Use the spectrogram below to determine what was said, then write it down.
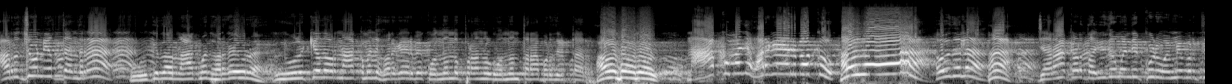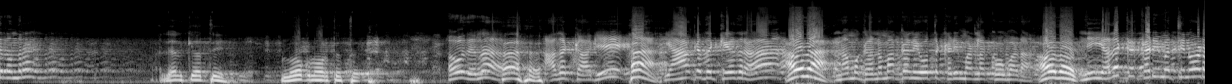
ಅರ್ಜುನ್ ಇದ್ದಂದ್ರ ಉಳ್ಕಿದವ್ರು ನಾಲ್ಕು ಮಂದಿ ಹೊರಗೆ ಇವ್ರ. ಉಳ್ಕೆದವ್ರು ನಾಲ್ಕು ಮಂದಿ ಹೊರಗೆ ಇರ್ಬೇಕು. ಒಂದೊಂದು ಪ್ರಾಣ ಒಂದೊಂದು ತರ ಬರ್ದಿರ್ತಾರ. ಹೌದು ಹೌದು ಹೌದು. ನಾಲ್ಕು ಮಂದಿ ಹೊರಗೆ ಇರ್ಬೇಕು. ಹೌದಾ? ಹೌದಲ್ಲ? ಜರಾ ಜರ ಕಡ್ದ ಐದು ಮಂದಿ ಕೂಡಿ ಒಮ್ಮೆ ಬರ್ತೀರಂದ್ರ? ಅಲ್ಲೆಲ್ಲ ಕೇಳ್ತಿ? ಲೋಕ ನೋಡ್ತಿತ್ತು. ಹೌದಲ್ಲ ಅದಕ್ಕಾಗಿ. ಯಾಕದ ಕೇಳಿದ್ರ ಹೌದಾ? ನಮ್ಮ ಗಂಡ ಮಕ್ಕಳನ್ನ ಇವತ್ತು ಕಡಿಮೆ ಮಾಡ್ಲಕ್ ಹೋಗ್ಬೇಡ. ಹೌದೌದು. ನೀ ಎದಕ್ಕೆ ಕಡಿಮೆ ಮತ್ತಿ ನೋಡ.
